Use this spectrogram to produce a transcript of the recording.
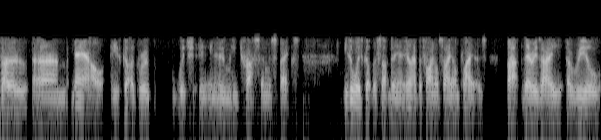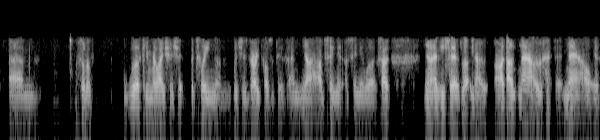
So um, now he's got a group which in, in, whom he trusts and respects. He's always got the he'll have the final say on players, but there is a a real um, sort of working relationship between them, which is very positive. And you know, I've seen it. I've seen it work. So, you know, as he said, look, you know, I don't know now if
